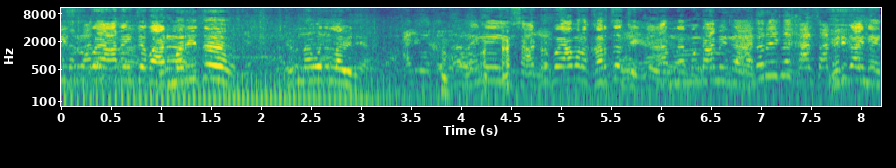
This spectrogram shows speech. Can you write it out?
तीस रुपये आणायचे बाहेर. इथं नव्वद लावी द्या. नाही नाही साठ रुपये आम्हाला खर्चच आहे. आणि मग आम्ही काय नाही.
